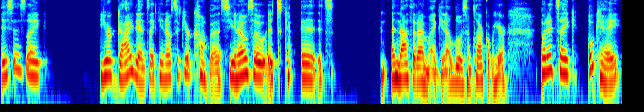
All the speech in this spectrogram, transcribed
this is like your guidance, like, you know, it's like your compass, you know? So it's, it's and not that I'm like, you know, Lewis and Clark over here, but it's like, okay,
